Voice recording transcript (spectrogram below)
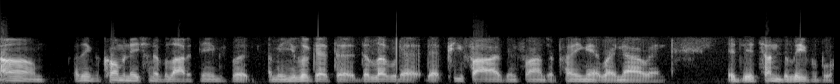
Um, I think a culmination of a lot of things, but I mean, you look at the the level that that P5 and Franz are playing at right now, and it, it's unbelievable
